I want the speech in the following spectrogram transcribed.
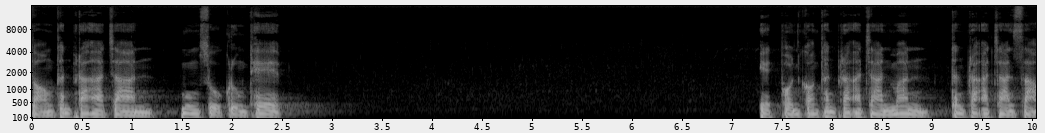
สองท่านพระอาจารย์ มุ่งสู่กรุงเทพ เหตุผลของท่านพระอาจารย์มั่น ท่านพระอาจารย์เสา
